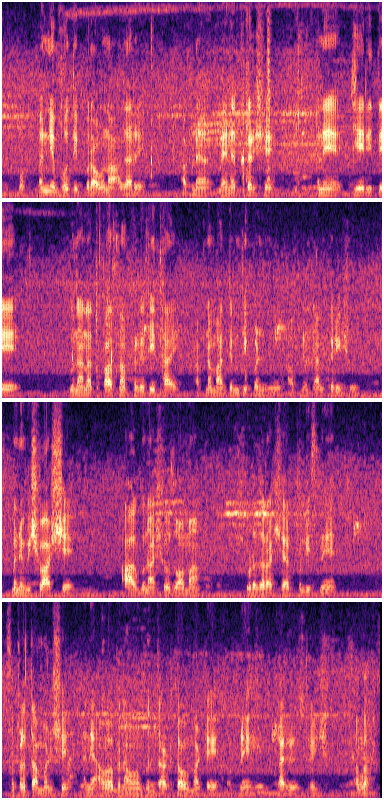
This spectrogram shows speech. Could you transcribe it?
અન્ય ભૌતિક પુરાવાના આધારે આપણે મહેનત કરશે અને જે રીતે ગુનાના તપાસમાં પ્રગતિ થાય આપણા માધ્યમથી પણ હું આપને જાણ કરીશું. મને વિશ્વાસ છે આ ગુના શોધવામાં વડોદરા શહેર પોલીસને સફળતા મળશે અને આવા બનાવો બનતા અટકાવવા માટે આપણે કાર્યરત રહીશું. આભાર.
